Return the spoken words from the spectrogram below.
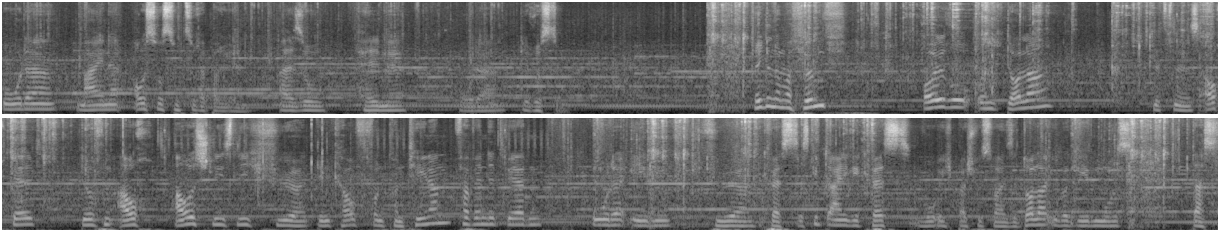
oder meine Ausrüstung zu reparieren. Also Helme oder die Rüstung. Regel Nummer 5. Euro und Dollar, letzten Endes auch Geld, dürfen auch ausschließlich für den Kauf von Containern verwendet werden oder eben für Quests. Es gibt einige Quests, wo ich beispielsweise Dollar übergeben muss. Das,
